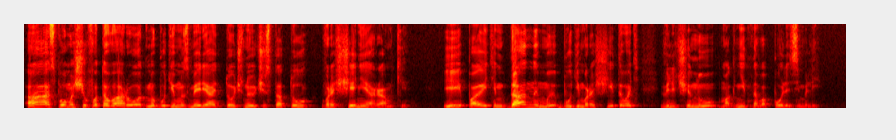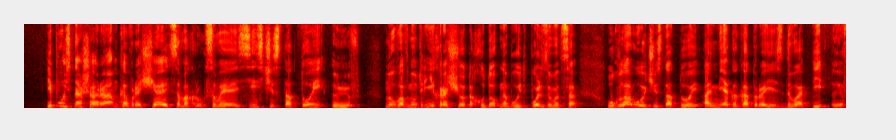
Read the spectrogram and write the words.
А с помощью фотоворот мы будем измерять точную частоту вращения рамки. И по этим данным мы будем рассчитывать величину магнитного поля Земли. И пусть наша рамка вращается вокруг своей оси с частотой f. Но во внутренних расчетах удобно будет пользоваться угловой частотой омега, которая есть 2πf.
